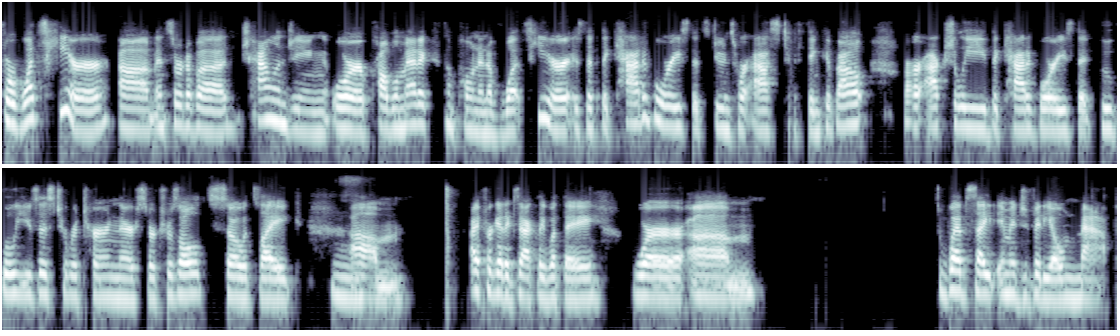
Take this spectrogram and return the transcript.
for what's here um, and sort of a challenging or problematic component of what's here is that the categories that students were asked to think about are actually the categories that Google uses to return their search results. So it's like, mm. um, I forget exactly what they were. Um, website image video map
